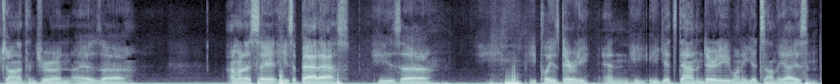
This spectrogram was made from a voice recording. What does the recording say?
Jonathan Drouin is uh, I'm gonna say it. He's a badass. He's uh, he, he plays dirty and he, he gets down and dirty when he gets on the ice and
